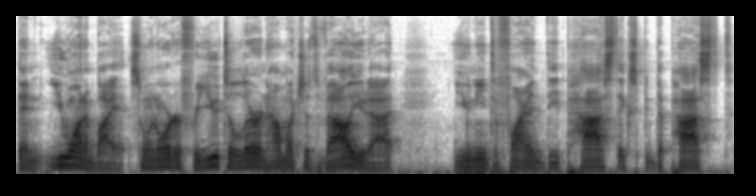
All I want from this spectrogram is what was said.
then you want to buy it. So in order for you to learn how much it's valued at, you need to find the past exp- the past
